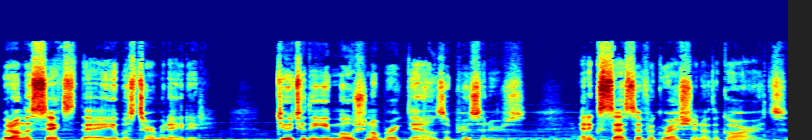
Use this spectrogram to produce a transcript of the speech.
but on the sixth day it was terminated due to the emotional breakdowns of prisoners and excessive aggression of the guards.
